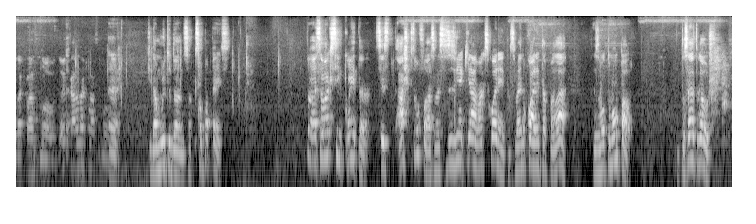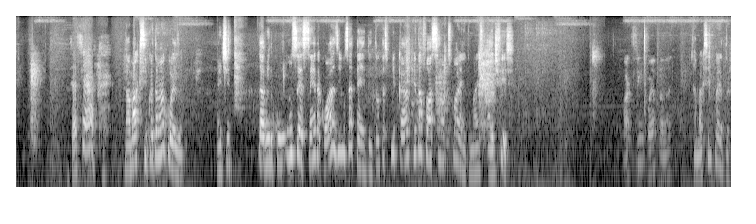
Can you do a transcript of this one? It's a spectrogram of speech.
da classe nova. Dois caras da classe nova. É, que dá muito dano, só que são papéis. Então, essa Max 50, vocês acham que são fáceis, mas se vocês virem aqui, ah, Max 40, você vai no 40 pra lá, vocês vão tomar um pau. Então certo, Gaúcho? Isso é certo. Na Max 50 é a mesma coisa. A gente tá vindo com 1,60 quase e 1,70, então tá explicado que tá fácil essa Max 40, mas é difícil. Max 50, né? A Max 50.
